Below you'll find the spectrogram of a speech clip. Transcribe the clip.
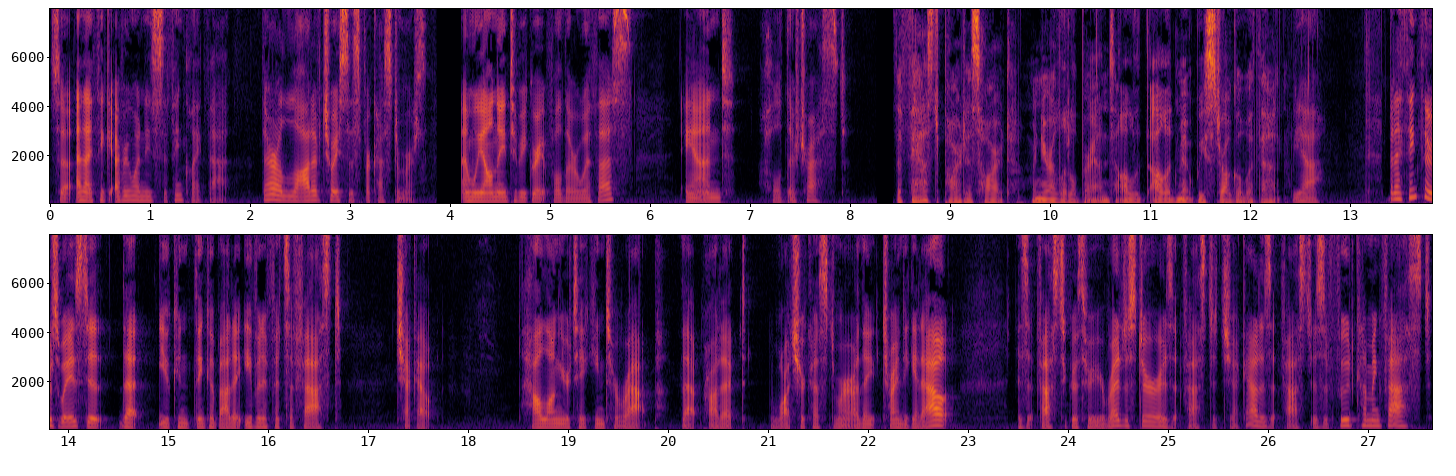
So, and I think everyone needs to think like that. There are a lot of choices for customers, and we all need to be grateful they're with us and hold their trust. The fast part is hard when you're a little brand. I'll, I'll admit we struggle with that. Yeah. But I think there's ways to, that you can think about it, even if it's a fast checkout. How long you're taking to wrap that product. Watch your customer. Are they trying to get out? Is it fast to go through your register? Is it fast to check out? Is it fast? Is the food coming fast?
